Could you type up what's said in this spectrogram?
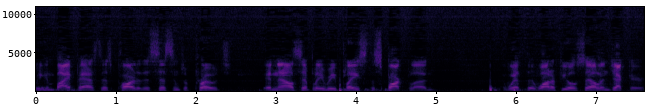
we can bypass this part of the system's approach and now simply replace the spark plug with the water fuel cell injector.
